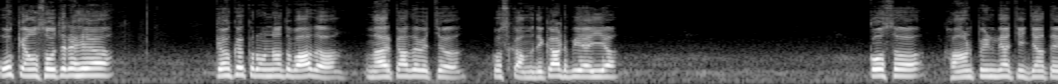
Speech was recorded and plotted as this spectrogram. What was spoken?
ਉਹ ਕਿਉਂ ਸੋਚ ਰਹੇ ਆ? ਕਿਉਂਕਿ ਕਰੋਨਾ ਤੋਂ ਬਾਅਦ ਅਮਰੀਕਾ ਦੇ ਵਿੱਚ ਕੁਝ ਕੰਮ ਦੀ ਘਾਟ ਵੀ ਆਈ ਆ। ਕੁਝ ਖਾਣ ਪੀਣ ਦੀਆਂ ਚੀਜ਼ਾਂ ਤੇ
